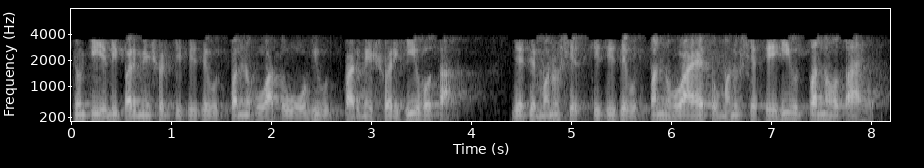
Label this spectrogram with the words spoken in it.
क्योंकि यदि परमेश्वर किसी से उत्पन्न हुआ तो वो भी परमेश्वर ही होता। जैसे मनुष्य किसी से उत्पन्न हुआ है तो मनुष्य से ही उत्पन्न होता है।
